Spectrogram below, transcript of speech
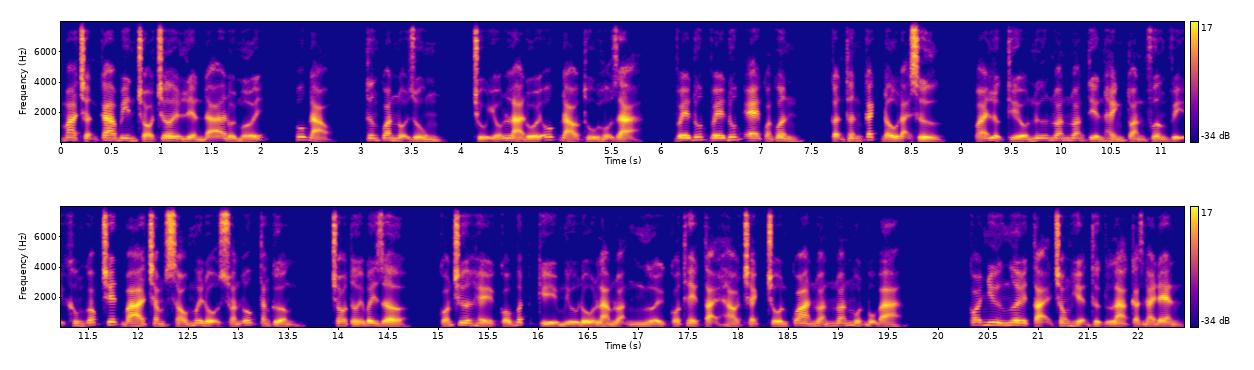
ma trận cabin trò chơi liền đã đổi mới, ốc đảo, tương quan nội dung, chủ yếu là đối ốc đảo thủ hộ giả, vê đút vê đút e quán quân, cận thân cách đấu đại sư, quái lực thiếu nữ loan loan tiến hành toàn phương vị không góc chết 360 độ xoắn ốc tăng cường, cho tới bây giờ, còn chưa hề có bất kỳ mưu đồ làm loạn người có thể tại hào trạch trốn qua noan noan một bộ ba. Coi như ngươi tại trong hiện thực là Kazmaiden,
